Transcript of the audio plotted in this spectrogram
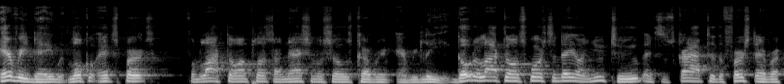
every day with local experts from Locked On, plus our national shows covering every league. Go to Locked On Sports Today on YouTube and subscribe to the first ever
